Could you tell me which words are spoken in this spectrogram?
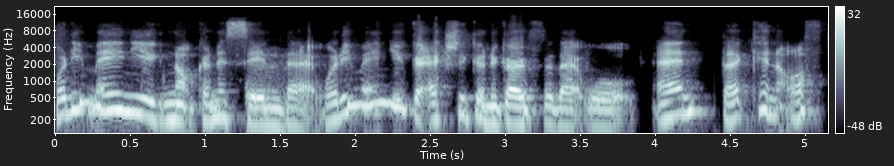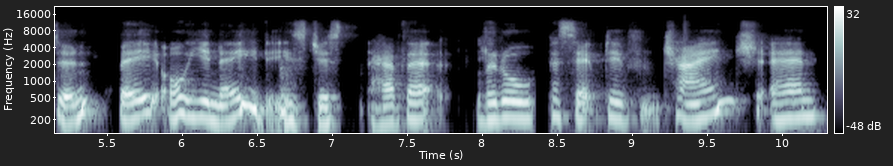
What do you mean you're not going to send that? What do you mean you're actually going to go for that walk? And that can often be all you need is just have that little perceptive change and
